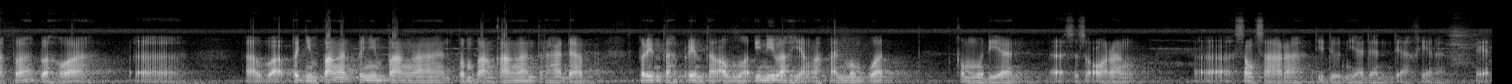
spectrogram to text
apa bahwa eh, penyimpangan-penyimpangan, pembangkangan terhadap perintah-perintah Allah inilah yang akan membuat kemudian eh, seseorang eh, sengsara di dunia dan di akhirat ya.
